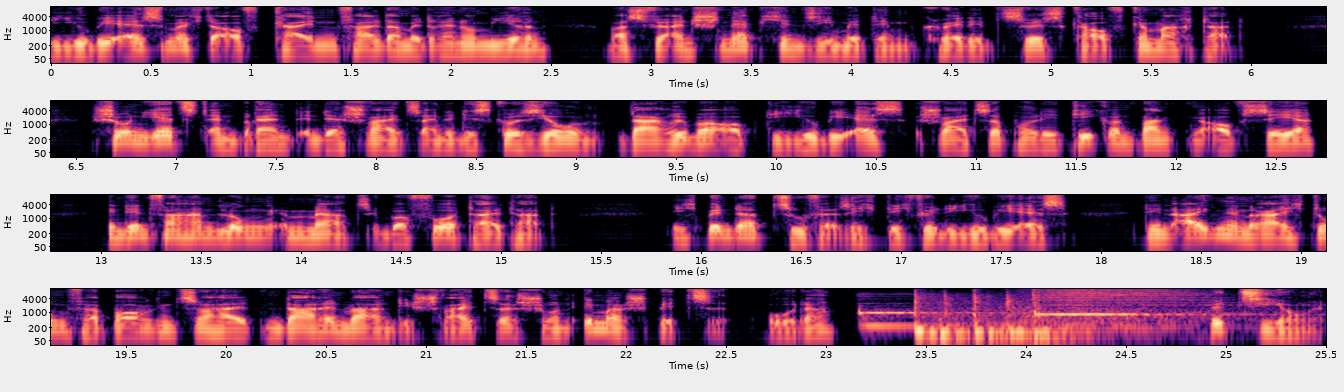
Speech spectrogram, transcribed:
Die UBS möchte auf keinen Fall damit renommieren, was für ein Schnäppchen sie mit dem Credit Suisse Kauf gemacht hat. Schon jetzt entbrennt in der Schweiz eine Diskussion darüber, ob die UBS Schweizer Politik und Bankenaufseher in den Verhandlungen im März übervorteilt hat. Ich bin da zuversichtlich für die UBS. Den eigenen Reichtum verborgen zu halten, darin waren die Schweizer schon immer spitze, oder? Beziehungen.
